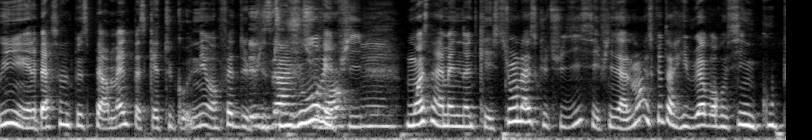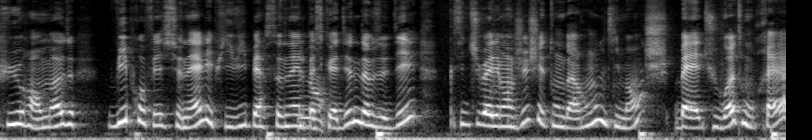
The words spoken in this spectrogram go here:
Oui, et la personne peut se permettre parce qu'elle te connaît en fait depuis Exact, toujours. Et puis, Mm. moi, ça m'amène notre question là. Ce que tu dis, c'est finalement, est-ce que tu arrives à avoir aussi une coupure en mode vie professionnelle et puis vie personnelle? Non. Parce qu'à the end of the day, si tu vas aller manger chez ton daron le dimanche, ben, tu vois ton frère,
